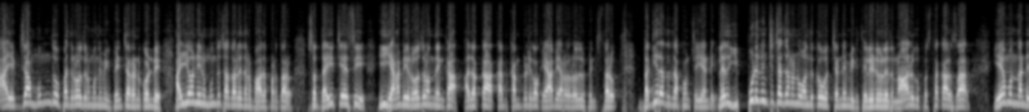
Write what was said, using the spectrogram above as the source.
ఆ ఎగ్జామ్ ముందు పది రోజుల ముందు మీకు పెంచారనుకోండి అయ్యో నేను ముందు చదవలేదని బాధపడతారు. సో దయచేసి ఈ ఎనభై రోజులు ఉంది ఇంకా అదొక కం- కంప్లీట్గా ఒక యాభై అరవై రోజులు పెంచుతారు. భగీరథ జపం చేయండి. లేదా ఇప్పుడు నుంచి చదివిన నువ్వు అందుకోవచ్చండి మీకు తెలియడం లేదు. నాలుగు పుస్తకాలు సార్. ఏముందండి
